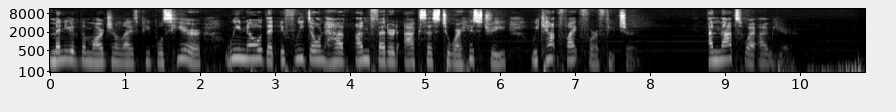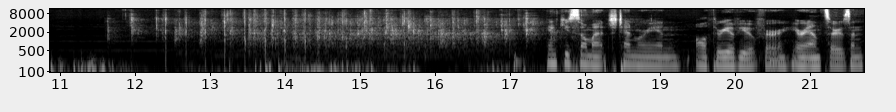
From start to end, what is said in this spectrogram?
many of the marginalized peoples here, we know that if we don't have unfettered access to our history, we can't fight for a future. And that's why I'm here. Thank you so much, Tan Marie, and all three of you for your answers. And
